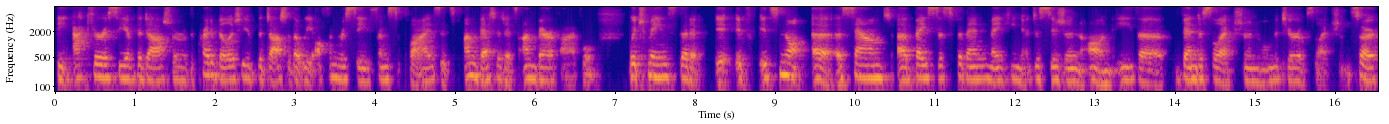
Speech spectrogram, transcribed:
the accuracy of the data or the credibility of the data that we often receive from suppliers. It's unvetted, it's unverifiable, which means that it, it, it's not a, a sound basis for then making a decision on either vendor selection or material selection. So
